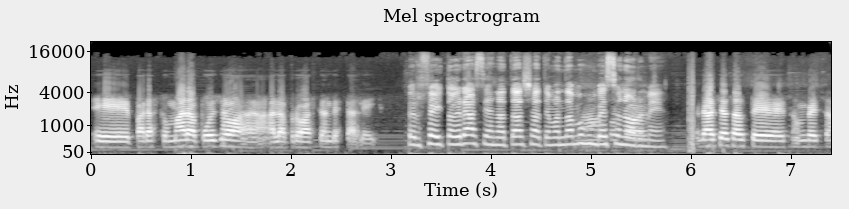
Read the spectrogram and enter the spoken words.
eh, para sumar apoyo a, a la aprobación de esta ley. Perfecto, gracias Natalia, te mandamos No, un beso enorme. Gracias a ustedes, un beso.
